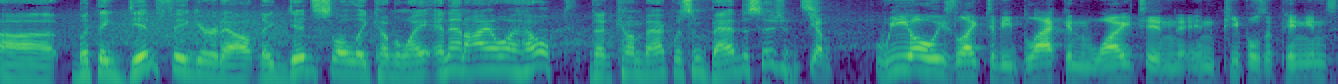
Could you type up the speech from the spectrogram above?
Uh, but they did figure it out. They did slowly come away, and then Iowa helped that come back with some bad decisions. Yeah, we always like to be black and white in, in people's opinions.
